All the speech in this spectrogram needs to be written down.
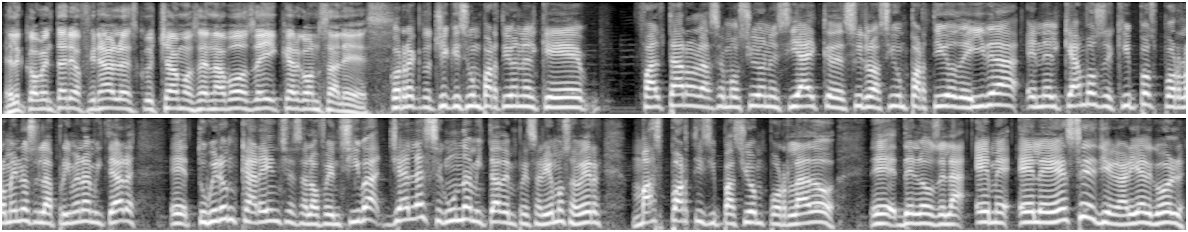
El comentario final lo escuchamos en la voz de Iker González. Correcto, chiquis, un partido en el que faltaron las emociones y hay que decirlo así, un partido de ida en el que ambos equipos, por lo menos en la primera mitad, eh, tuvieron carencias a la ofensiva. Ya en la segunda mitad empezaríamos a ver más participación por lado eh, de los de la MLS. Llegaría el gol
